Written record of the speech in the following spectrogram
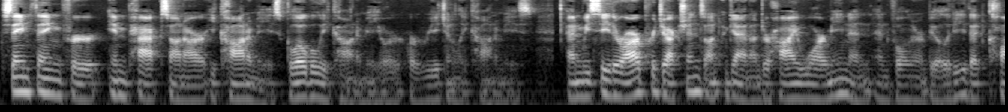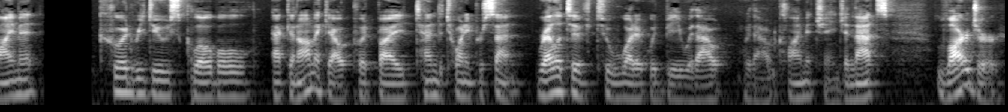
Same thing for impacts on our economies, global economy or, or regional economies. And we see there are projections, on, again, under high warming and, and vulnerability, that climate could reduce global economic output by 10 to 20% relative to what it would be without, without climate change. And that's larger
